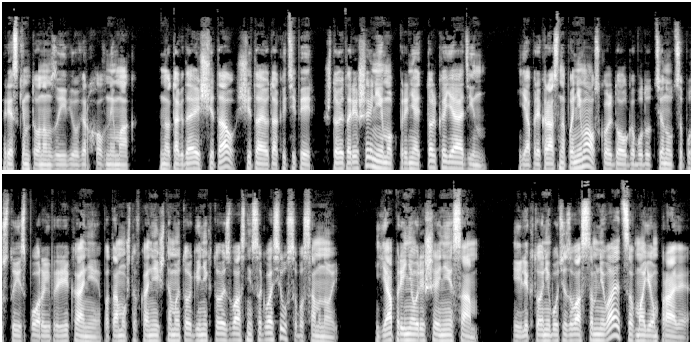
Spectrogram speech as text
резким тоном заявил верховный маг. «Но тогда я считал, считаю так и теперь, что это решение мог принять только я один». Я прекрасно понимал, сколь долго будут тянуться пустые споры и пререкания, потому что в конечном итоге никто из вас не согласился бы со мной. Я принял решение сам. Или кто-нибудь из вас сомневается в моем праве?»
